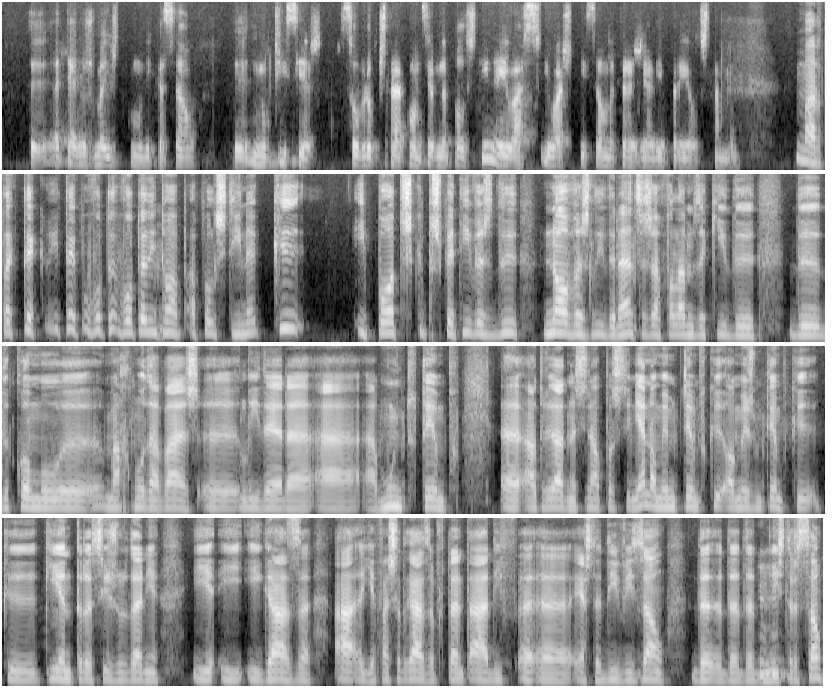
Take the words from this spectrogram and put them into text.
até nos meios de comunicação, eh, notícias sobre o que está a acontecer na Palestina. Eu acho, eu acho que isso é uma tragédia para eles também. Marta, até, até, voltando então à, à Palestina, que hipóteses, que perspectivas de novas lideranças? Já falámos aqui de, de, de como uh, Mahmoud Abbas uh, lidera há, há muito tempo uh, a Autoridade Nacional Palestiniana, ao mesmo tempo que, ao mesmo tempo que, que, que entre a Cisjordânia e, e, e Gaza há, e a faixa de Gaza, portanto, há esta divisão da, da, da uhum. administração.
